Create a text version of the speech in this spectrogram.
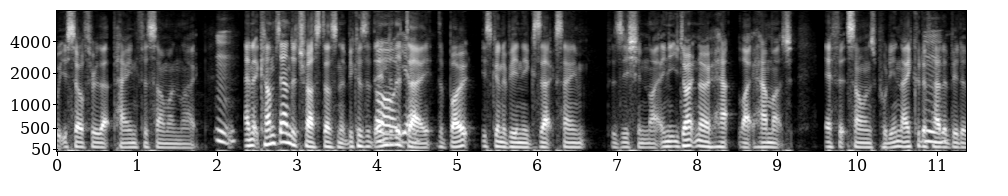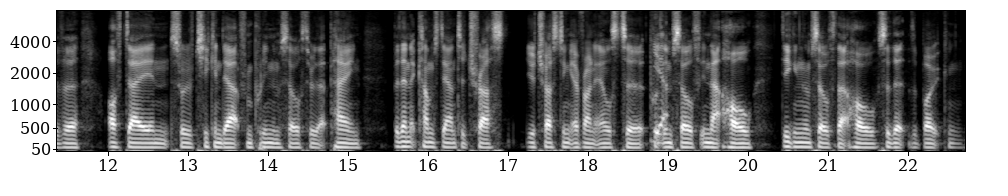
put yourself through that pain for someone, like, Mm. and it comes down to trust, doesn't it? Because at the end Oh, of the yeah. day, the boat is going to be in the exact same position, like, and you don't know how like how much effort someone's put in. They could have had Mm. a bit of a off day and sort of chickened out from putting themselves through that pain. But then it comes down to trust. You're trusting everyone else to put Yeah. themselves in that hole, digging themselves that hole so that the boat can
